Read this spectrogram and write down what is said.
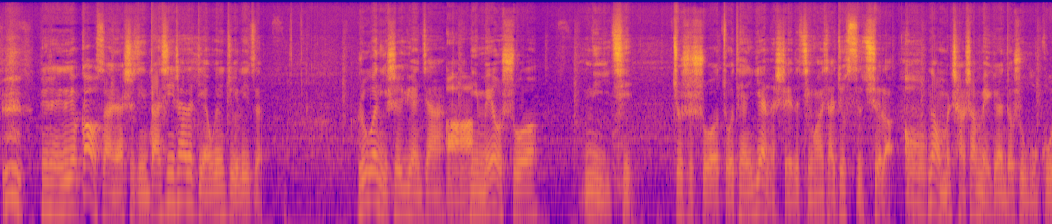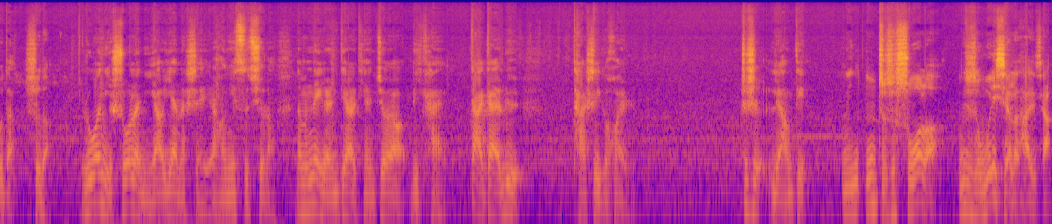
变成一个要告诉大家的事情。打信息差的点，我给你举个例子，如果你是预言家，啊你没有说你情。就是说，昨天验了谁的情况下就死去了。哦那我们场上每个人都是无辜的。是的，如果你说了你要验了谁，然后你死去了，那么那个人第二天就要离开，大概率他是一个坏人。这是两点。你你只是说了，你只是威胁了他一下，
